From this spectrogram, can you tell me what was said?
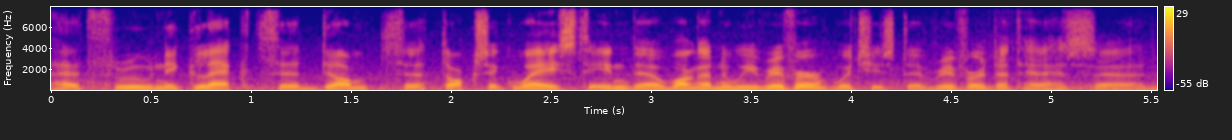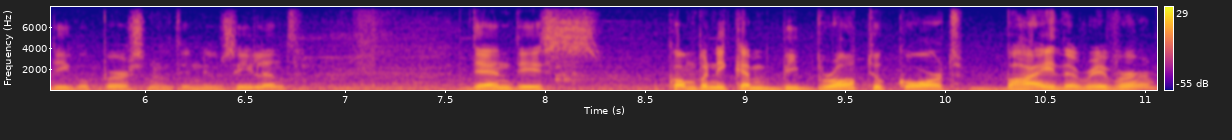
had through neglect uh, dumped uh, toxic waste in the Wanganui River, which is the river that has uh, legal personhood in New Zealand, then this company can be brought to court by the river.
